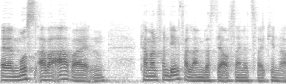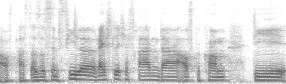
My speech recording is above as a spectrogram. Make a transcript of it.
äh, muss aber arbeiten. Kann man von dem verlangen, dass der auf seine zwei Kinder aufpasst? Also es sind viele rechtliche Fragen da aufgekommen, die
